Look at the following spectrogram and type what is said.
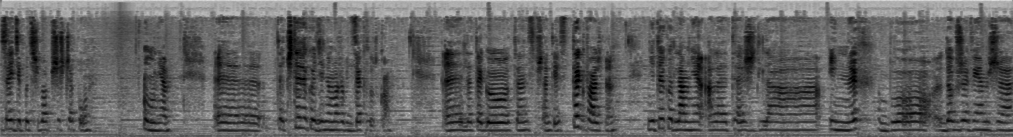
zajdzie potrzeba przeszczepu u mnie, e, te 4 godziny może być za krótko. E, Dlatego ten sprzęt jest tak ważny, nie tylko dla mnie, ale też dla innych, bo dobrze wiem, że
